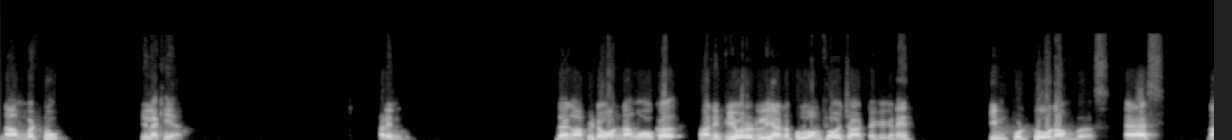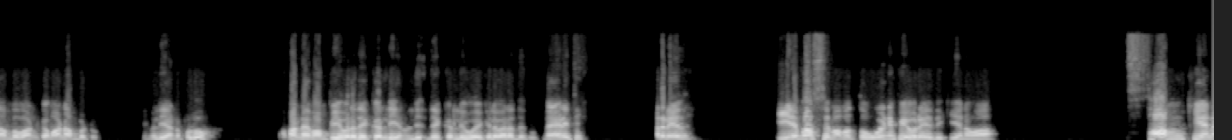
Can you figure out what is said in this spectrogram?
number 2 කියලා කියන්නේ. හරිද? දැන් අපිට ඕන නම් ඕක තනි පියවරට ලියන්න පුළුවන් flow chart එකක නේ. input two numbers as number 1, number 2. එහෙම ලියන්න පුළුවන්. කමන්නේ මම පියවර දෙක ලියන දෙක ලිව්වයි කියලා වැරද්දකුත් නැහැ නේ ඉතින්. හරි නේද? ඊට පස්සේ මම තුන්වෙනි පියවරේදී කියනවා සම් කියන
